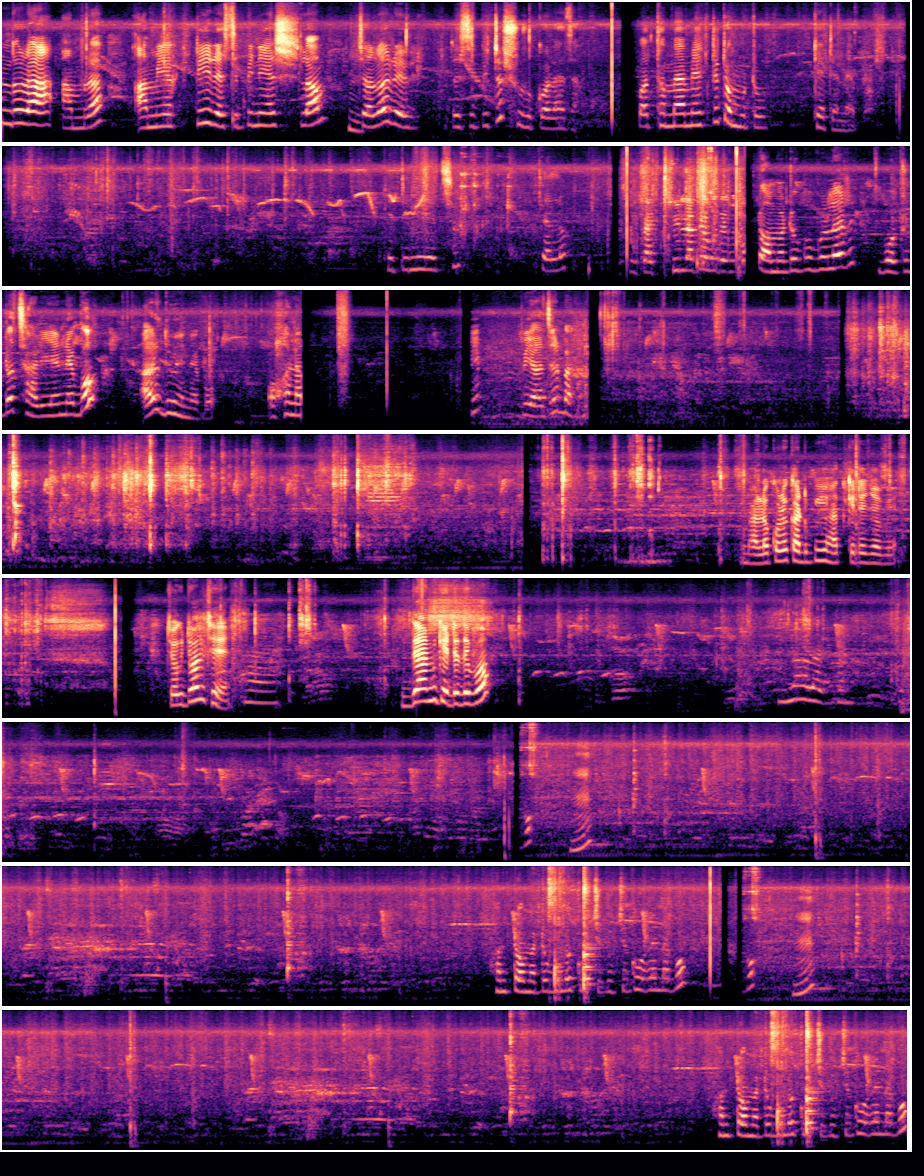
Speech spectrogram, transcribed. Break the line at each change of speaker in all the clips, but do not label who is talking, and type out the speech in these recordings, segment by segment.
বন্ধুরা আমরা আমি একটি রেসিপি নিয়ে আসলাম চলো রেসিপিটা শুরু করা যাক। প্রথমে আমি একটি টমেটো কেটে নেব। কেটে নিয়েছি। চলো। টমেটোগুলোর বটুটা ছাড়িয়ে নেব আর ধুয়ে নেব। ওখানে পেঁয়াজের বাকি
ভালো করে কাটবি হাত কেটে যাবে। চোখ জ্বলছে? দে আমি কেটে দেবো। হুম?
এখন টমেটোগুলো কুচি কুচি করে নেব।
হুম?
এখন টমেটোগুলো কুচি কুচি করে নেব।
